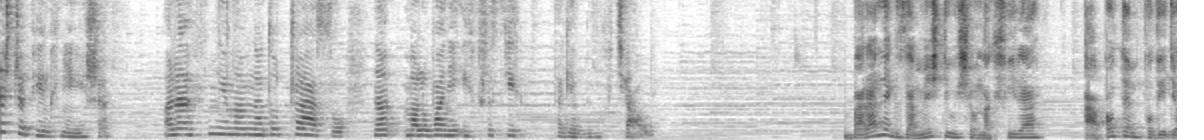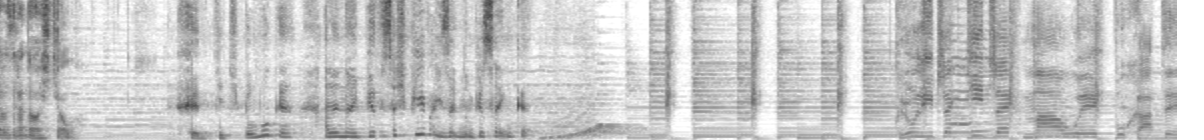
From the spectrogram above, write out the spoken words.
jeszcze piękniejsze. Ale nie mam na to czasu, na malowanie ich wszystkich tak, jakbym chciał. Baranek zamyślił się na chwilę, a potem powiedział z radością. Chętnie ci pomogę, ale najpierw zaśpiewaj ze mną piosenkę. Króliczek kiczek mały, puchaty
